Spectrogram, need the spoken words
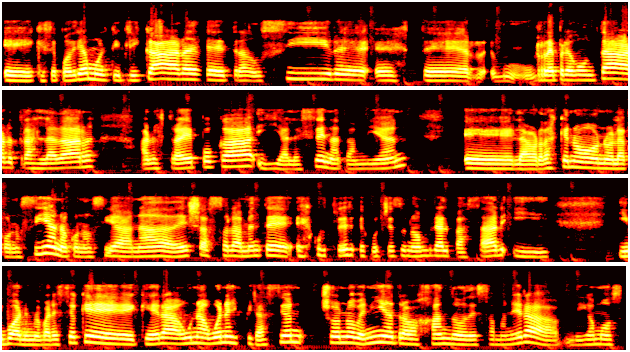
eh, que se podría multiplicar, eh, traducir, eh, este, repreguntar, trasladar a nuestra época y a la escena también. la verdad es que no, la conocía, no conocía nada de ella, solamente escuché, escuché su nombre al pasar y, y bueno, me pareció que, que, era una buena inspiración. Yo no venía trabajando de esa manera, digamos,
